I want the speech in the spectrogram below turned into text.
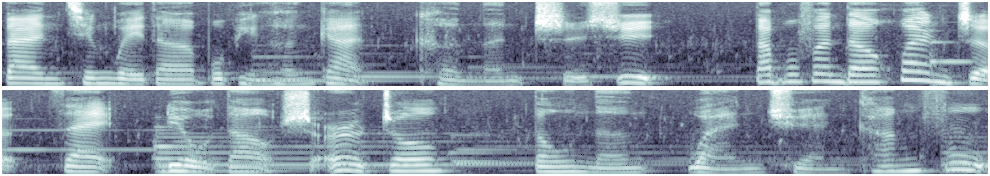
但轻微的不平衡感可能持续。大部分的患者在六到十二周都能完全康复。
